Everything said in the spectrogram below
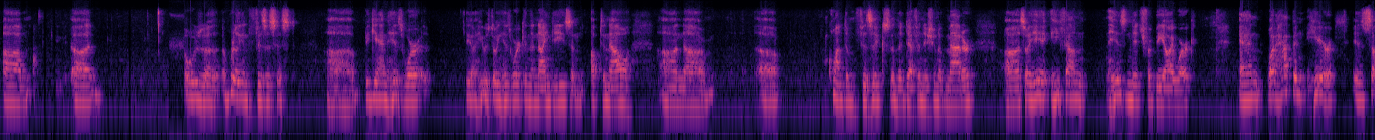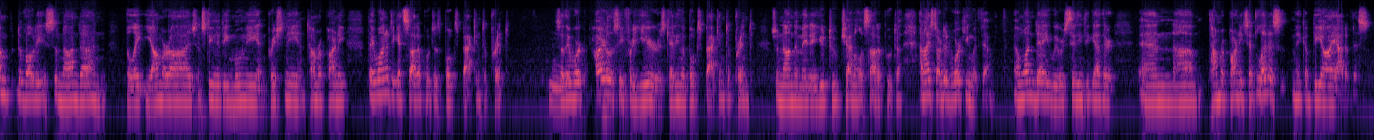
um, uh, was a, a, brilliant physicist, uh, began his work. You know, he was doing his work in the 90s and up to now on um, uh, quantum physics and the definition of matter. Uh, so he, he found his niche for BI work. And what happened here is some devotees, Sunanda and the late Yamaraj and Sthitidhi Muni and Prishni and Tamraparni, they wanted to get Sadaputa's books back into print. Hmm. So they worked tirelessly for years getting the books back into print. Sunanda made a YouTube channel of Sadaputa, and I started working with them. And one day we were sitting together, and um, Tamraparni said, Let us make a BI out of this.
